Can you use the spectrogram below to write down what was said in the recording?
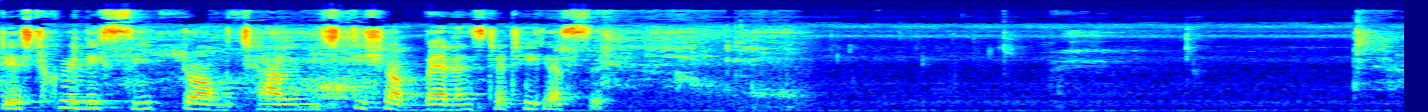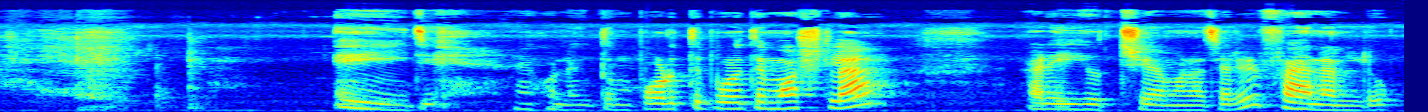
টেস্ট করে দেখছি, টক ঝাল, মিষ্টি সব ব্যালেন্সটা ঠিক আছে। এই যে, এখন একদম পরতে পড়তে মশলা, আর এই হচ্ছে আমার আচারের ফাইনাল লুক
